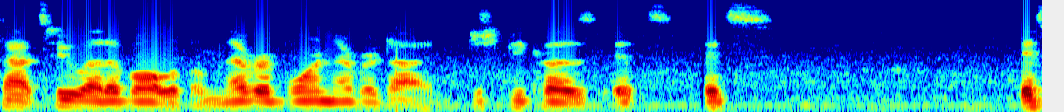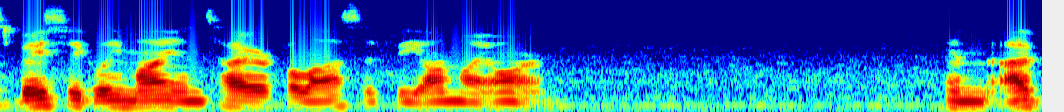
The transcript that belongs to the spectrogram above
tattoo out of all of them. Never born, never died. Just because it's it's it's basically my entire philosophy on my arm. And I've,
